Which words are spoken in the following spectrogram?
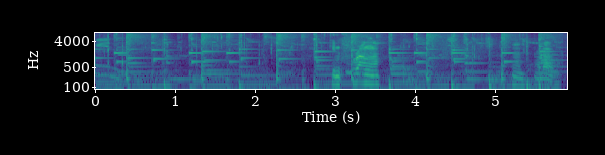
กิน กินฝรั่งนะอืมอร่อย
